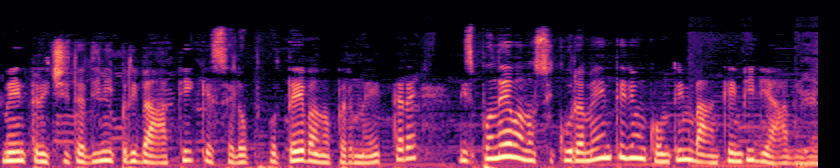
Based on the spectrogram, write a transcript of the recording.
mentre i cittadini privati, che se lo potevano permettere, disponevano sicuramente di un conto in banca invidiabile.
